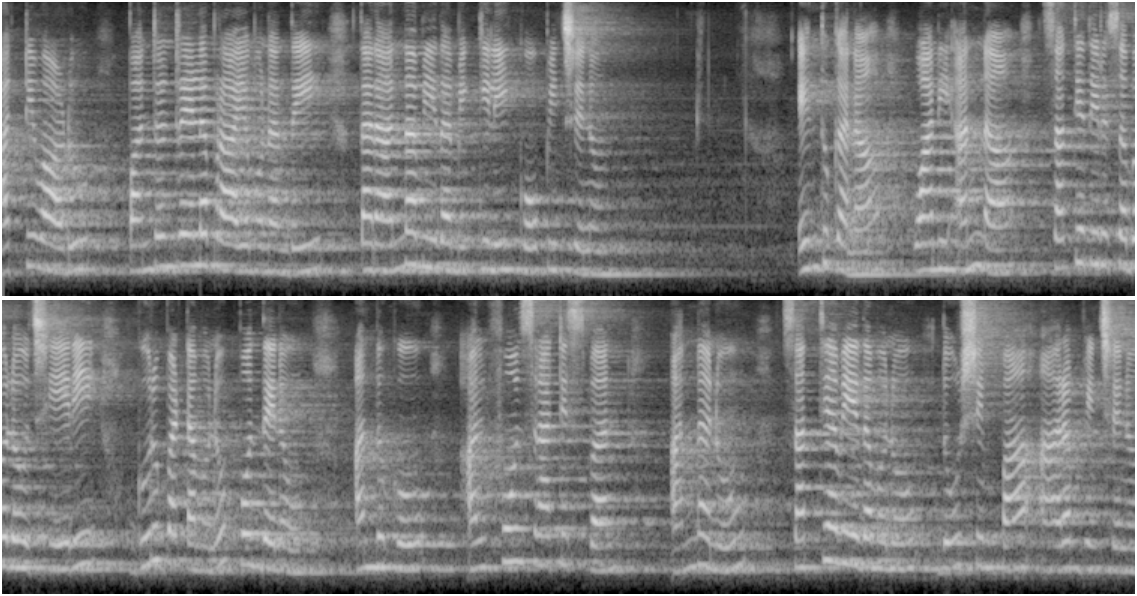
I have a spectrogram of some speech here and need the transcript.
అట్టివాడు పన్నెండేళ్ళ ప్రాయమునంది తన అన్న మీద మిక్కిలి కోపించెను. ఎందుకన? వాని అన్న సత్యతిరు సభలో చేరి గురుపట్టమును పొందెను. అందుకు అల్ఫోన్స్ రాటిస్బన్ అన్నను సత్యవేదమును దూషింప ఆరంభించెను.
